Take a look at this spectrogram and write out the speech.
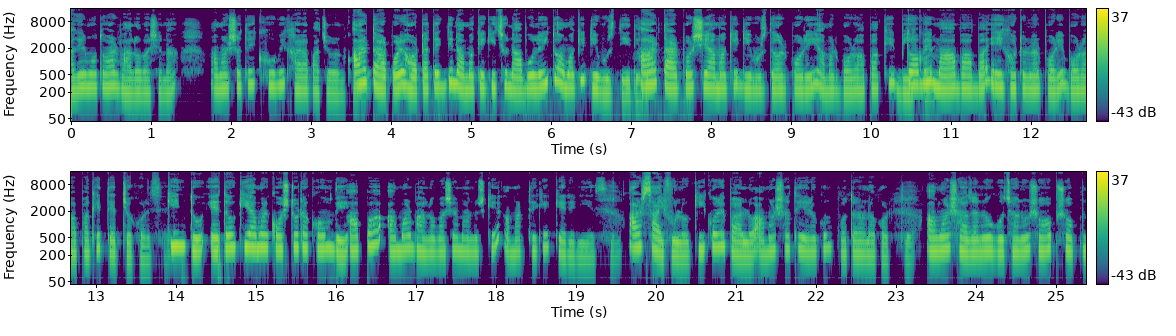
আগের মতো আর ভালোবাসে না আমার সাথে খুবই খারাপ আচরণ করে। আর তারপরে হঠাৎ একদিন আমাকে কিছু না বলেই তো আমাকে ডিভোর্স দিয়ে দিল। আর তারপর সে আমাকে ডিভোর্স দেওয়ার পরেই আমার বড় আপাকে তবে মা বাবা এই ঘটনার পরে বড় আপাকে ত্যায্য করেছে। কিন্তু এতেও কি আমার কষ্টটা কমবে? আপা আমার ভালোবাসার মানুষকে আমার থেকে কেড়ে নিয়েছে। আর সাইফুলও কি করে পারল আমার সাথে এরকম প্রতারণা করতে? আমার সাজানো গোছানো সব স্বপ্ন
